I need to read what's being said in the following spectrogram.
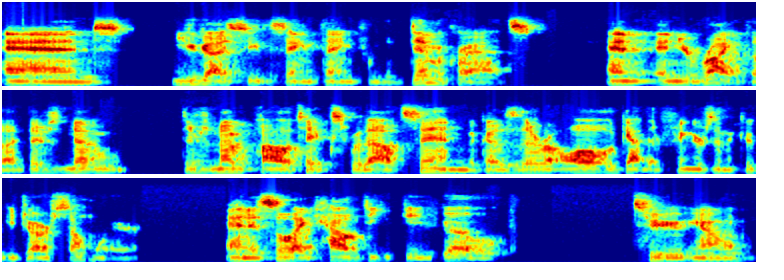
and you guys see the same thing from the Democrats, and and you're right, like there's no there's no politics without sin because they're all got their fingers in the cookie jar somewhere. And it's like, how deep do you go to, you know,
